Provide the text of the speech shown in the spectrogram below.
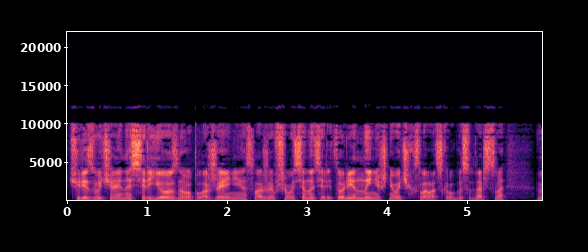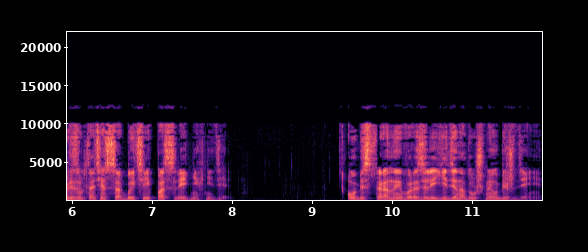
чрезвычайно серьезного положения, сложившегося на территории нынешнего чехословацкого государства в результате событий последних недель. Обе стороны выразили единодушное убеждение,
